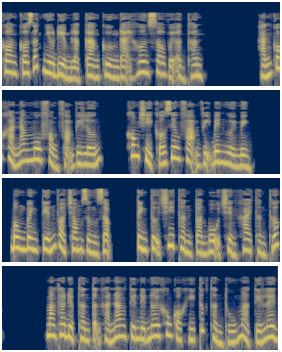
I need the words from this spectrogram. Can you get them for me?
còn có rất nhiều điểm là càng cường đại hơn so với ẩn thân. Hắn có khả năng mô phỏng phạm vi lớn, không chỉ có riêng phạm vị bên người mình. Bồng bềnh tiến vào trong rừng rậm, tình tự chi thần toàn bộ triển khai thần thức. Mang theo điệp thần tận khả năng tiến đến nơi không có khí tức thần thú mà tiến lên.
